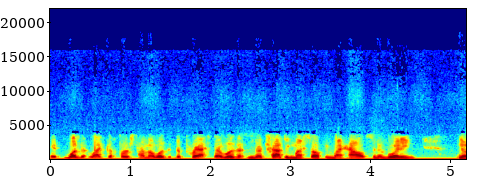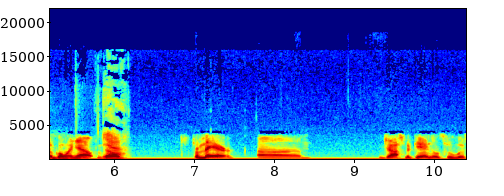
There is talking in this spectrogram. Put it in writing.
it wasn't like the first time. I wasn't depressed. I wasn't, you know, trapping myself in my house and avoiding, you know, going out. Yeah. So from there, um, Josh McDaniels, who was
